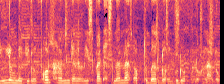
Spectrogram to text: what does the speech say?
U yang berjudul From Home dirilis pada 19 Oktober 2020 lalu.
